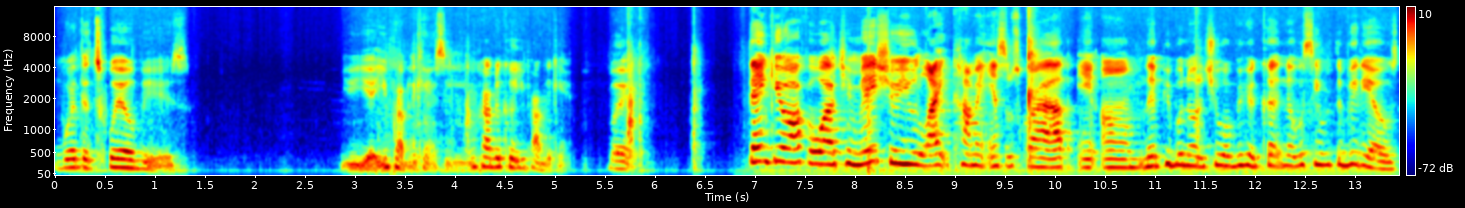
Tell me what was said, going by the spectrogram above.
where the twelve is. Yeah, you probably can't see. You probably could, you probably can't. But thank you all for watching. Make sure you like, comment, and subscribe, and um, let people know that you over here cutting up with see with the videos.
